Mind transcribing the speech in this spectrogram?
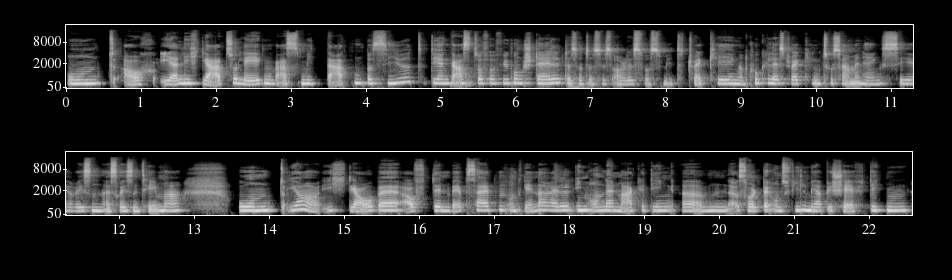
und auch ehrlich klarzulegen, was mit Daten passiert, die ein Gast zur Verfügung stellt. Also das ist alles, was mit Tracking und Cookie-less Tracking zusammenhängt, sehr riesen, als Riesenthema. Und ja, ich glaube, auf den Webseiten und generell im Online-Marketing ähm, sollte uns viel mehr beschäftigen,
